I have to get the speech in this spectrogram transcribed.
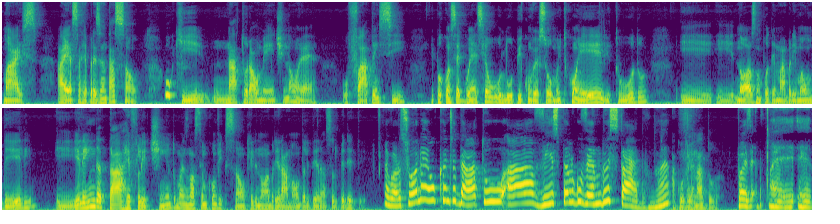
mais a essa representação. O que, naturalmente, não é o fato em si. E, por consequência, o Lupe conversou muito com ele e tudo, e, e nós não podemos abrir mão dele. E ele ainda está refletindo, mas nós temos convicção que ele não abrirá mão da liderança do PDT. Agora, o senhor é o candidato a vice pelo governo do Estado, não é? A governador. Pois é, é, é,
